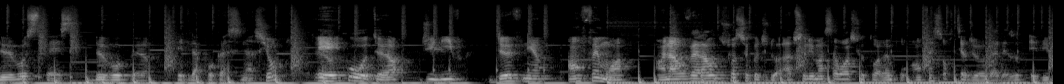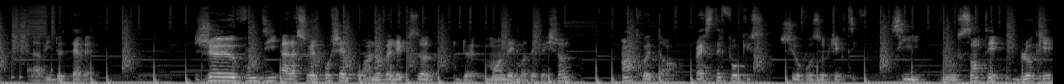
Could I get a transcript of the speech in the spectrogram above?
de vos stress, de vos peurs et de la procrastination, et co-auteur du livre Devenir enfin moi, en avant vers la route, soit ce que tu dois absolument savoir sur toi-même pour enfin sortir du regard des autres et vivre la vie de tes rêves. Je vous dis à la semaine prochaine pour un nouvel épisode de Monday Motivation. Entre-temps, restez focus sur vos objectifs. Si vous vous sentez bloqué,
